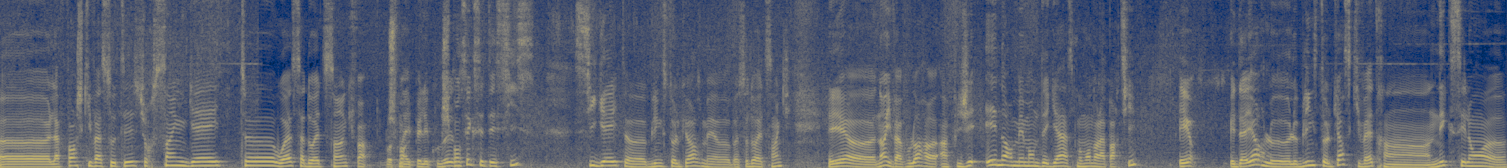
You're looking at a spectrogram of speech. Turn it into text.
Euh, la forge qui va sauter sur 5 gates, euh, ouais, ça doit être 5. Enfin, je, les je pensais que c'était 6. 6 gates euh, Blinkstalkers, mais euh, bah, ça doit être 5. Et non, il va vouloir infliger énormément de dégâts à ce moment dans la partie. Et, et d'ailleurs, le, le Blinkstalkers qui va être un, un excellent.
